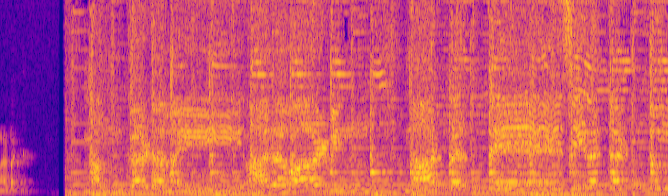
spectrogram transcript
நடக்கும் நம் கடமை அறவாழ்வின் நாட்டத்தே சிறக்கட்டும்.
